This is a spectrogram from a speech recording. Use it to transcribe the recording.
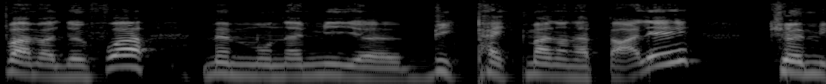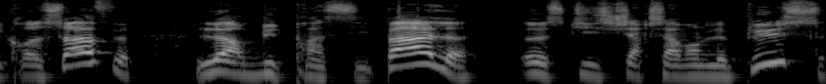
pas mal de fois, même mon ami euh, Big Pikeman en a parlé, que Microsoft, leur but principal, eux, ce qu'ils cherchent à vendre le plus,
